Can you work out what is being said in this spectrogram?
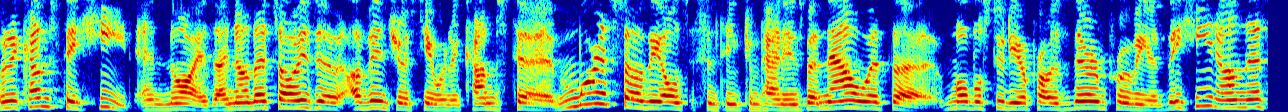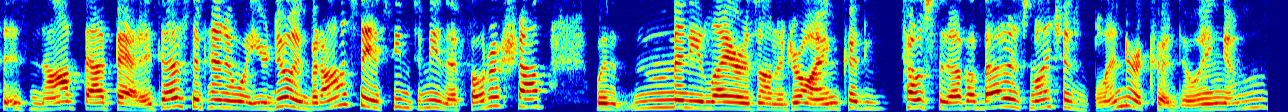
When it comes to heat and noise, I know that's always a, of interest here when it comes to more so the old Cintiq companions, but now with the Mobile Studio Pros, they're improving it. The heat on this is not that bad. It does depend on what you're doing, but honestly, it seemed to me that Photoshop with many layers on a drawing could toast it up about as much as Blender could doing a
